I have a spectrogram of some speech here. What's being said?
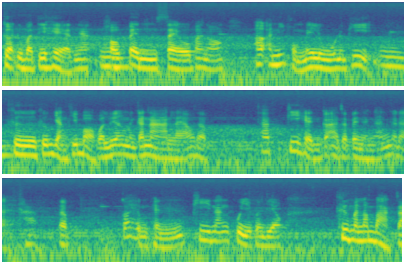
เกิดอุบัติเหตุเนี่ยอืมเขาเป็นเซลล์ป่ะน้องเอออันนี้ผมไม่รู้นะพี่ อืม คือคืออย่างที่บอกว่าเรื่องมันก็นานแล้วแต่ถ้าพี่เห็นก็อาจจะเป็นอย่างนั้นก็ได้ ครับ แต่ก็เห็นเห็นพี่นั่งคุยอยู่คนเดียว คือมันลำบากใจ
